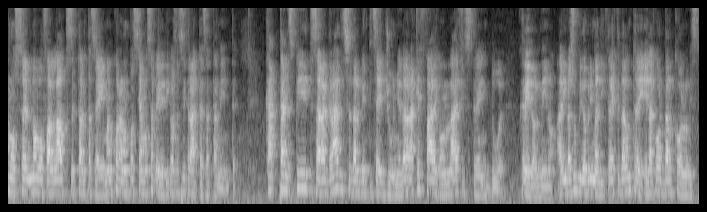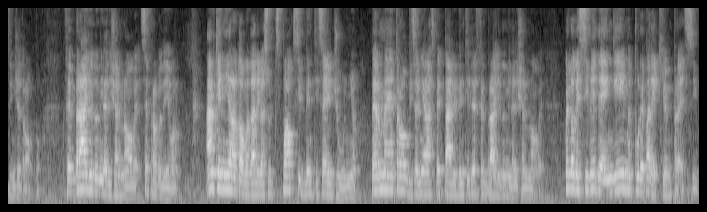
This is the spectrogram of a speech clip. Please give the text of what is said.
mostra il nuovo Fallout 76, ma ancora non possiamo sapere di cosa si tratta esattamente. Captain Spirit sarà gratis dal 26 giugno ed avrà a che fare con Life is Strange 2. Credo almeno. Arriva subito prima di Crackdown 3 e la corda al collo mi stringe troppo. Febbraio 2019, se proprio devono. Anche Nier Automata arriva su Xbox il 26 giugno. Per Metro bisognerà aspettare il 23 febbraio 2019. Quello che si vede è in game pure parecchio impressive.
